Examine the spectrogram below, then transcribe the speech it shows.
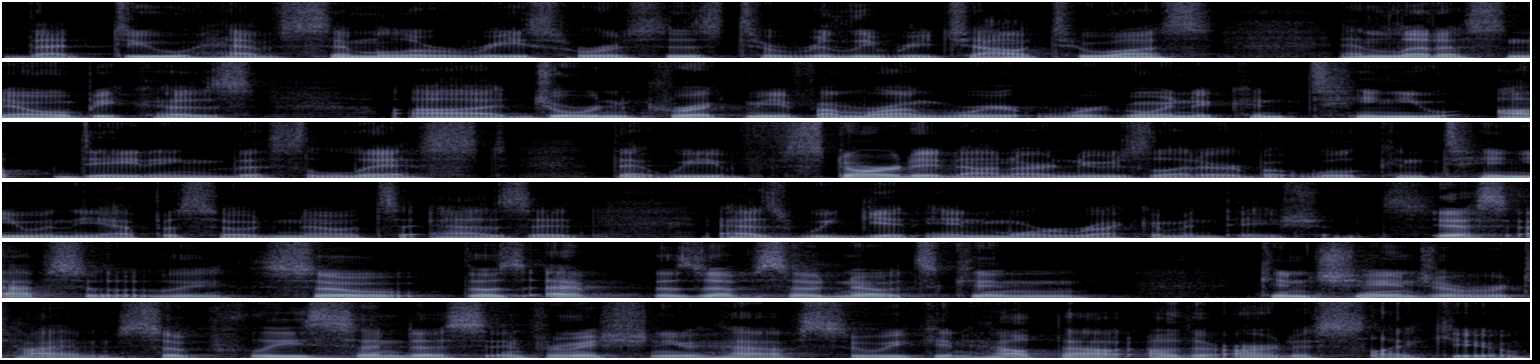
that do have similar resources to really reach out to us and let us know because uh, Jordan, correct me if I'm wrong. We're we're going to continue updating this list that we've started on our newsletter, but we'll continue in the episode notes as it as we get in more recommendations. Yes, absolutely. So those ep- those episode notes can can change over time. So please send us information you have so we can help out other artists like you.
